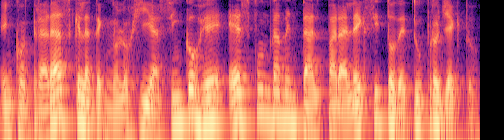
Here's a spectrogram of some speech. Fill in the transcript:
encontrarás que la tecnología 5G es fundamental para el éxito de tu proyecto.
